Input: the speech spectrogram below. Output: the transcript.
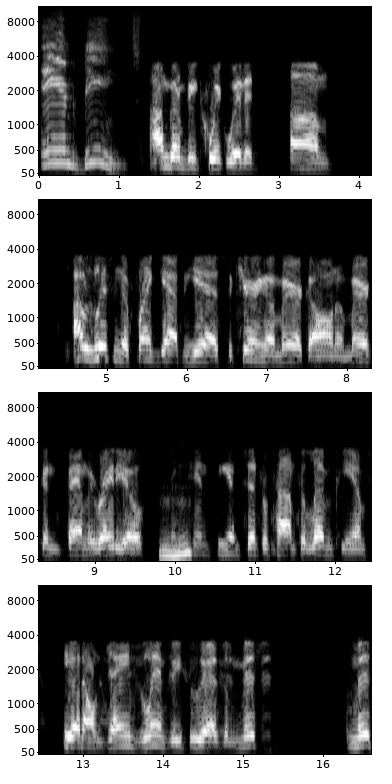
and beans. I'm going to be quick with it. Um, I was listening to Frank Gaffney. He has Securing America on American Family Radio from 10 p.m. Central Time to 11 p.m. He had on James Lindsay, who has a mis, mis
